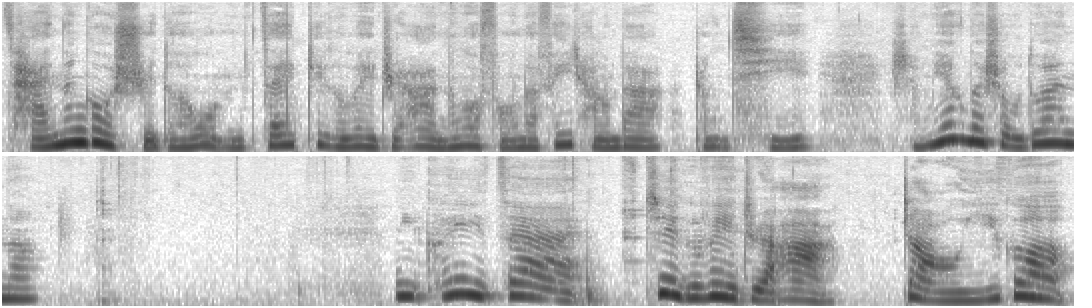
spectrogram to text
才能够使得我们在这个位置啊能够缝的非常的整齐。什么样的手段呢？你可以在这个位置啊找一个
